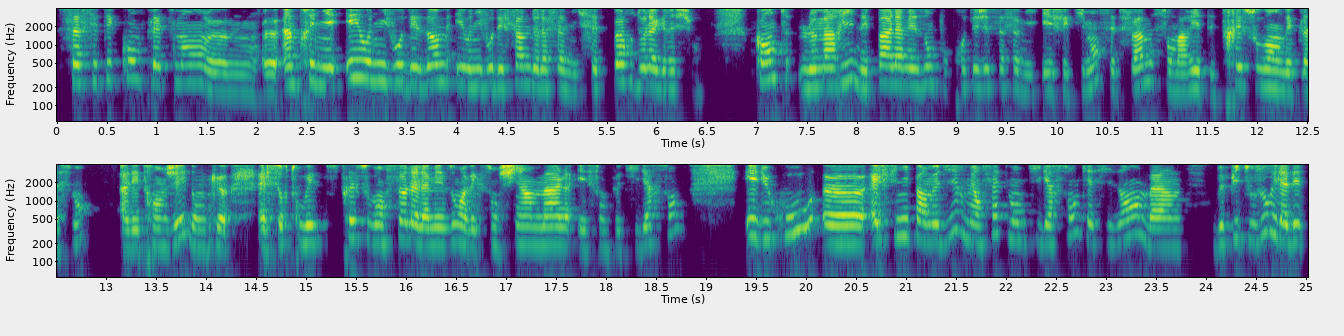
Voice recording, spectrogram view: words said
ça s'était complètement euh, euh, imprégné et au niveau des hommes et au niveau des femmes de la famille, cette peur de l'agression. Quand le mari n'est pas à la maison pour protéger sa famille. Et effectivement, cette femme, son mari était très souvent en déplacement à l'étranger, donc elle se retrouvait très souvent seule à la maison avec son chien mâle et son petit garçon. Et du coup, euh, elle finit par me dire, mais en fait, mon petit garçon qui a 6 ans, ben, depuis toujours, il a des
